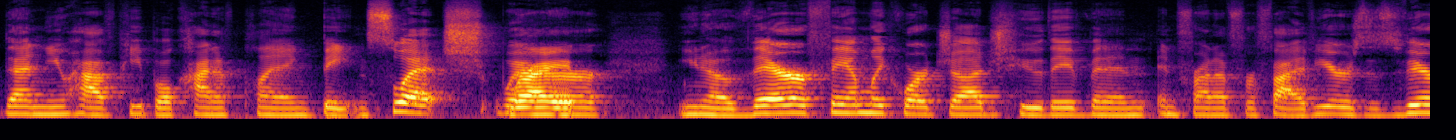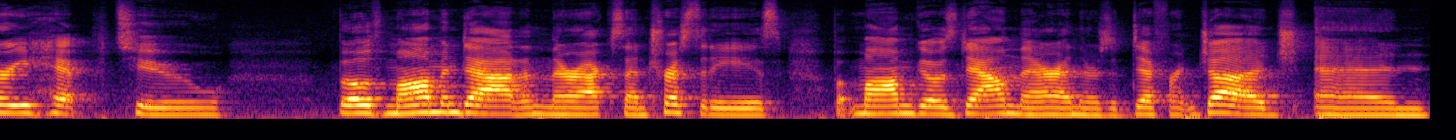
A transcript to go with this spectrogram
then you have people kind of playing bait and switch where you know their family court judge who they've been in front of for 5 years is very hip to both mom and dad and their eccentricities, but mom goes down there and there's a different judge and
